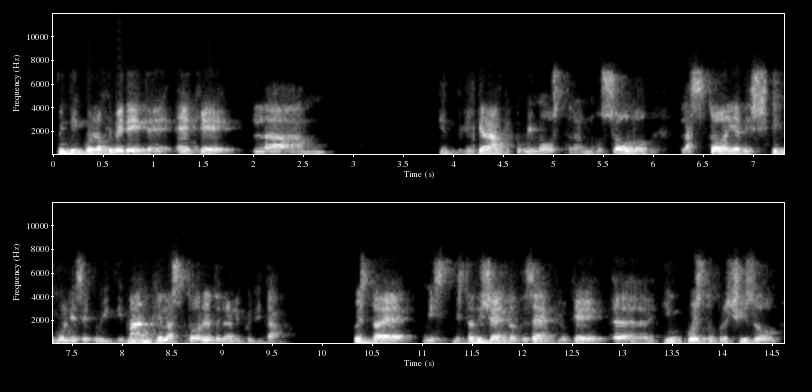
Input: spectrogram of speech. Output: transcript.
Quindi quello che vedete è che la, il, il, grafico mi mostra non solo la storia dei singoli eseguiti, ma anche la storia della liquidità. Questo è, mi, mi sta dicendo ad esempio che eh, in questo preciso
